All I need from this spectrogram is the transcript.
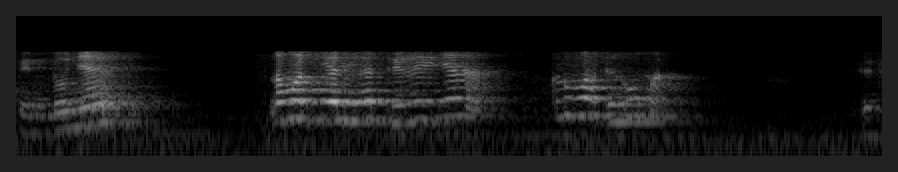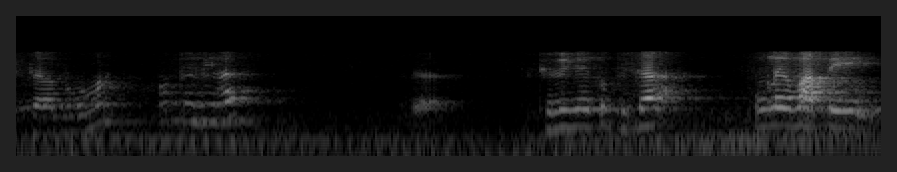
pintunya namun dia lihat dirinya keluar dari rumah. Dari dalam rumah, oh dia lihat ya, dirinya itu bisa melewati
